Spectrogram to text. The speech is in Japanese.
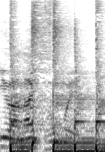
義はないと思え。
